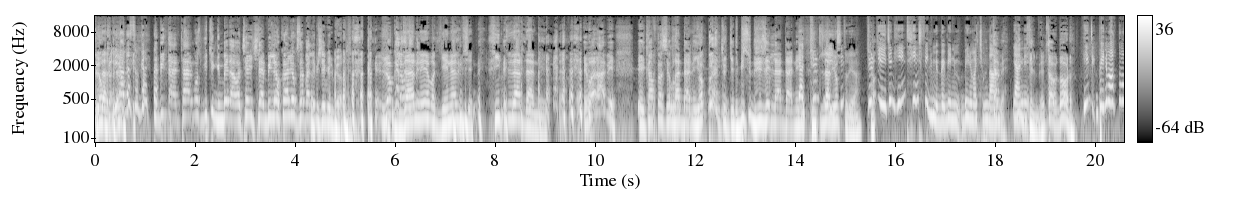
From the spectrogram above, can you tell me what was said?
Bir ara sokakta. bir tane termos bütün gün bedava çay içilen bir lokal yoksa ben de bir şey bilmiyorum. lokal. Derneğe bak genel bir şey. Hintliler Derneği. E var abi. E, Kafkasyalılar Derneği yok mu ya Türkiye'de? Bir sürü Rizeliler Derneği. Ya Türkiye Hintliler için, yoktur ya. Türkiye için Hint Hint filmi be benim benim açımdan. Tabii. Yani Hint filmi. Doğru doğru. Hint, benim aklıma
